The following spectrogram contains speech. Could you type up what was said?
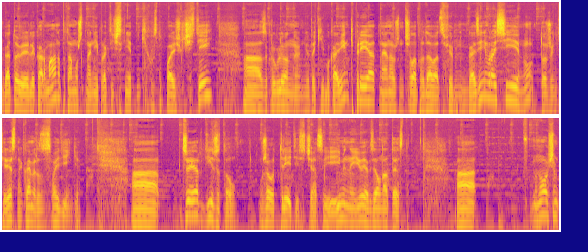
готовили для кармана, потому что на ней практически нет никаких выступающих частей. А, закругленные у нее такие боковинки приятные. Она уже начала продаваться в фирменном магазине в России. Ну, тоже интересная камера за свои деньги. А, JR Digital. Уже вот третий сейчас. И именно ее я взял на тест. А, ну, в общем,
